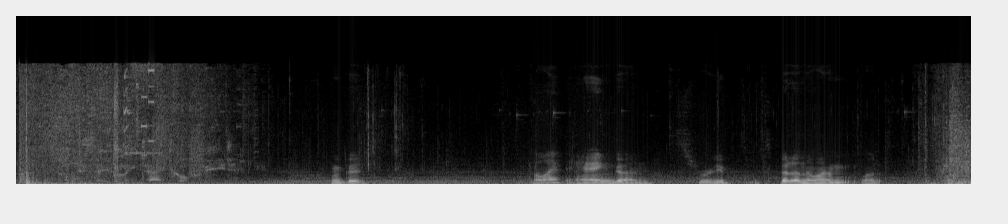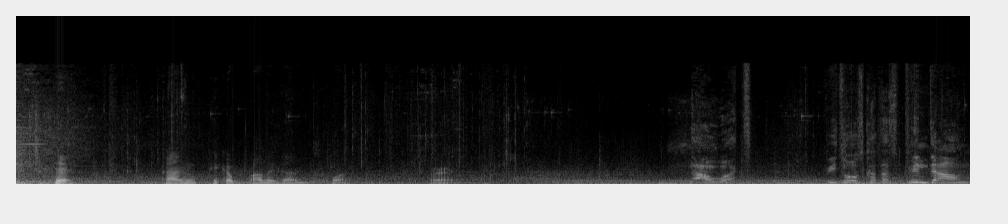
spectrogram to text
Disabling tactical feed. We're good. I like the handgun. It's really, it's better than my. Can't pick up other guns? What? Alright. Now what? Vito's got us pinned down.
